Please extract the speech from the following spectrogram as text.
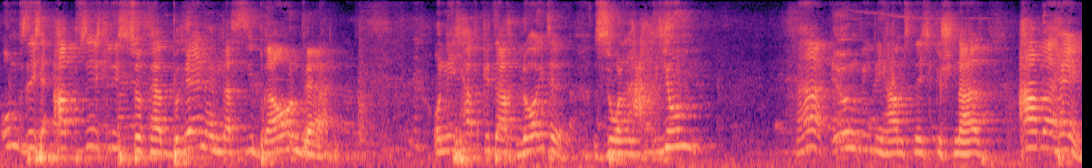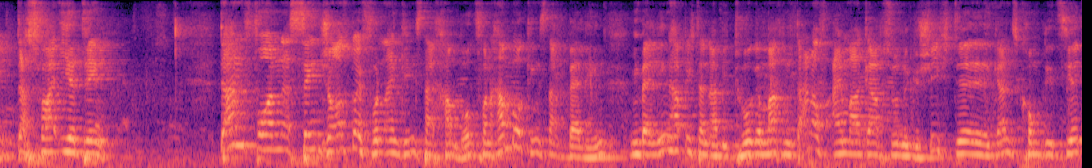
um sich absichtlich zu verbrennen, dass sie braun werden. Und ich habe gedacht, Leute, Solarium? Ja, irgendwie, die haben es nicht geschnallt. Aber hey, das war ihr Ding. Dann von St. John's bei Fundland ging es nach Hamburg. Von Hamburg ging es nach Berlin. In Berlin habe ich dann Abitur gemacht und dann auf einmal gab es so eine Geschichte, ganz kompliziert,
